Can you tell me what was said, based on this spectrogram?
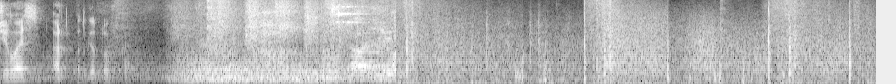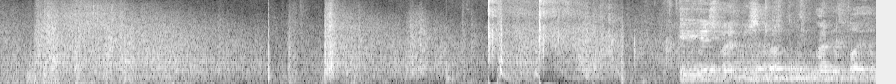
Началась артподготовка. يشمل البشرة عن الطائرة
